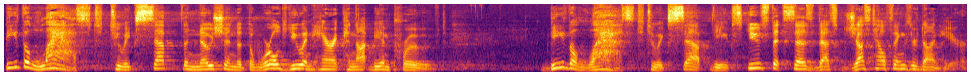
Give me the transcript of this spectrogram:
be the last to accept the notion that the world you inherit cannot be improved. Be the last to accept the excuse that says that's just how things are done here.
